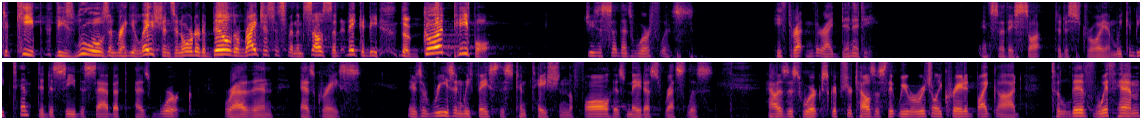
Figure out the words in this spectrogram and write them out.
to keep these rules and regulations in order to build a righteousness for themselves so that they could be the good people. Jesus said that's worthless. He threatened their identity. And so they sought to destroy him. We can be tempted to see the Sabbath as work rather than as grace. There's a reason we face this temptation. The fall has made us restless. How does this work? Scripture tells us that we were originally created by God to live with him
